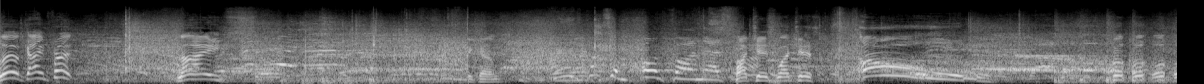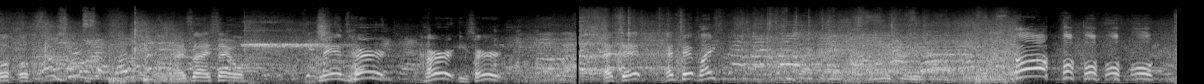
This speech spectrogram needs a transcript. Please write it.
Look, guy in front. Nice. He comes. Put some oomph on that. Watch this, watch this. Oh! That's what I say. Well, man's hurt. Hurt. He's hurt. That's it. That's it, Mike. Oh!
